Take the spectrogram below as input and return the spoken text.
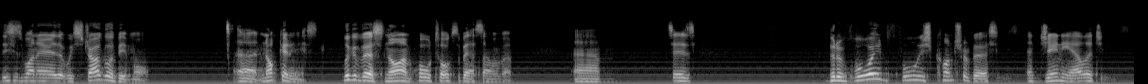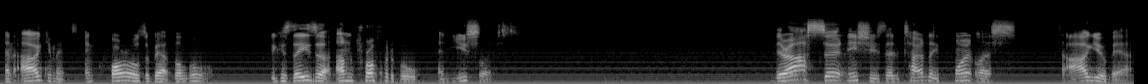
this is one area that we struggle a bit more, uh, not getting this. Look at verse 9. Paul talks about some of them. Um, it says, But avoid foolish controversies and genealogies and arguments and quarrels about the law, because these are unprofitable and useless there are certain issues that are totally pointless to argue about.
